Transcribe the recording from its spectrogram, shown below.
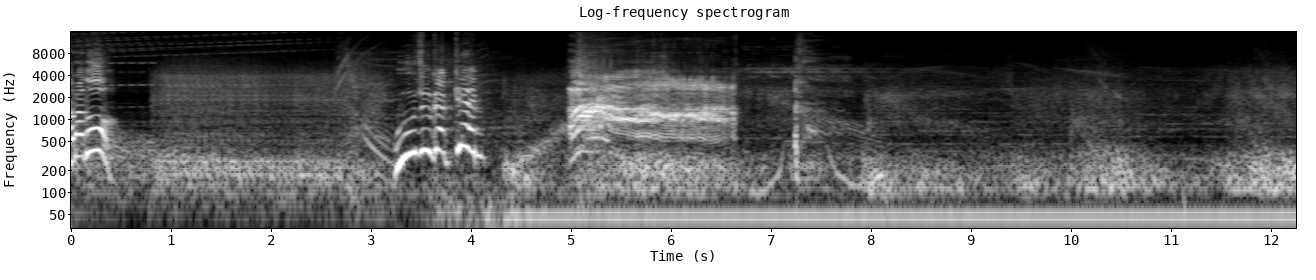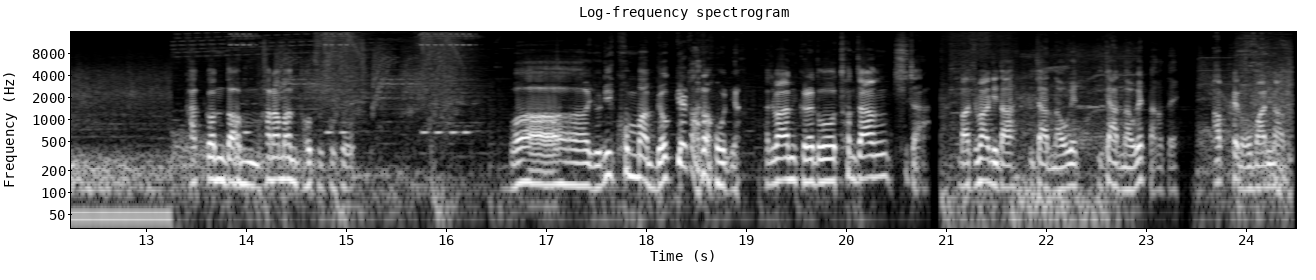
하나 더! 우주가 겜! 아! 갓건담 하나만 더 주시고 와 유니콘만 몇 개가 나오냐? 하지만 그래도 천장 치자. 마지막이다. 이제 안 나오겠 이제 안 나오겠다 근데. 앞에 너무 많이 나왔다.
